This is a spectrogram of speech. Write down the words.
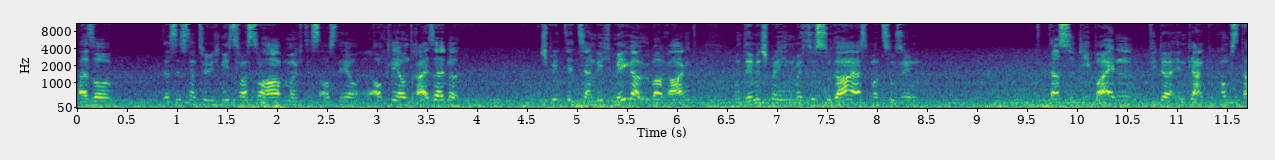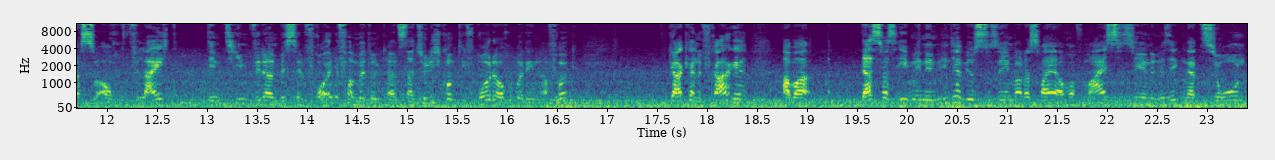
Also das ist natürlich nichts, was du haben möchtest. Aus Leon, auch Leon Dreiseitel spielt jetzt ja nicht mega überragend und dementsprechend möchtest du da erstmal zusehen, dass du die beiden wieder in Gang bekommst, dass du auch vielleicht dem Team wieder ein bisschen Freude vermitteln kannst. Natürlich kommt die Freude auch über den Erfolg, gar keine Frage. Aber das, was eben in den Interviews zu sehen war, das war ja auch auf dem Eis zu sehen, Resignation,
